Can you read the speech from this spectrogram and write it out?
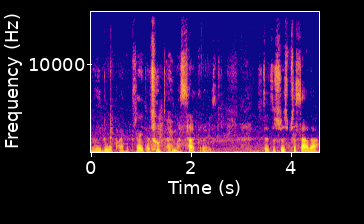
No i dupa, nie przejdę tutaj, masakra jest. To, to już jest przesada.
